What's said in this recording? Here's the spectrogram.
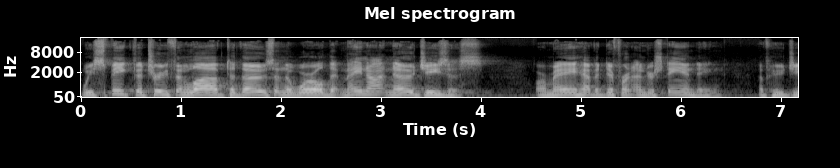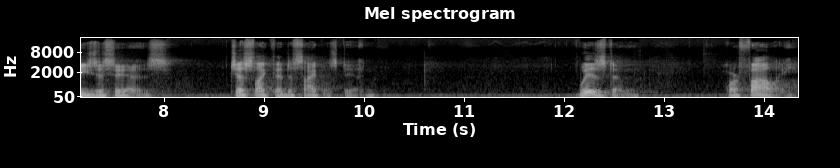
We speak the truth and love to those in the world that may not know Jesus or may have a different understanding of who Jesus is, just like the disciples did. Wisdom or folly.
